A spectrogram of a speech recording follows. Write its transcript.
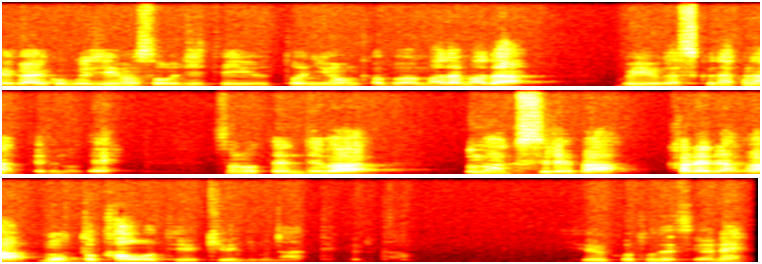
で外国人を総じて言うと日本株はまだまだ保有が少なくなってるのでその点ではうまくすれば彼らがもっと買おうという機運にもなっていうことですよね。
